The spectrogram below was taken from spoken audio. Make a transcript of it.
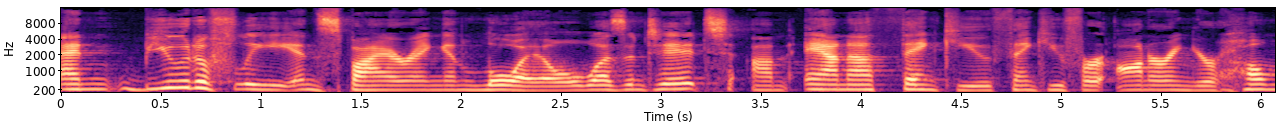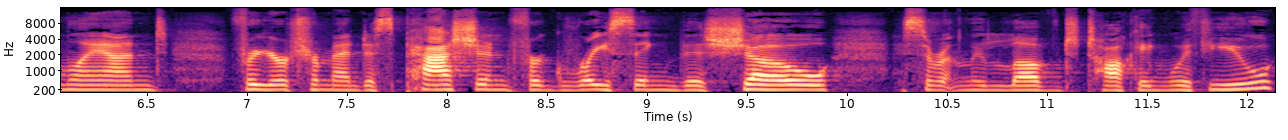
and beautifully inspiring and loyal, wasn't it? Um, Anna, thank you. Thank you for honoring your homeland, for your tremendous passion, for gracing this show. I certainly loved talking with you,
